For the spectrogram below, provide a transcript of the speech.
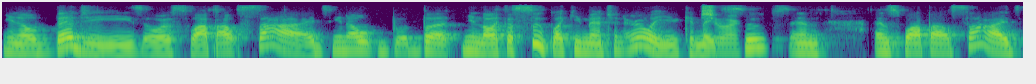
you know veggies or swap out sides you know but, but you know like a soup like you mentioned earlier you can make sure. soups and and swap out sides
